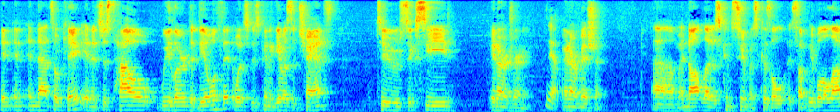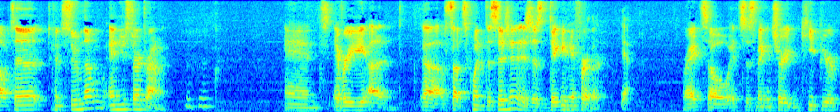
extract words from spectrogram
and, and, and that's okay. And it's just how we learn to deal with it, which is going to give us a chance to succeed in our journey, Yeah. in our mission, um, and not let us consume us. Because some people allow it to consume them, and you start drowning. And every uh, uh, subsequent decision is just digging you further. Right? So it's just making sure you can keep your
